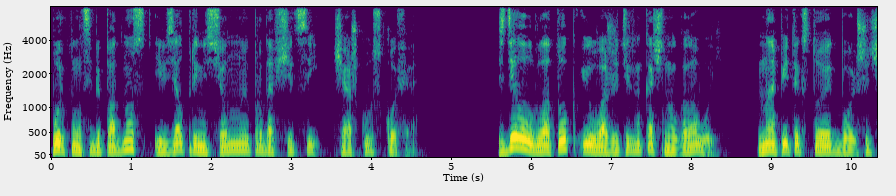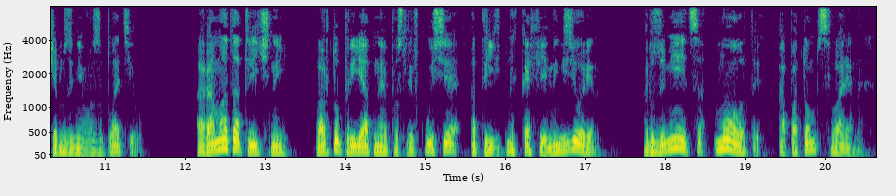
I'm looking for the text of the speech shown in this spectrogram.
Буркнул себе под нос и взял принесенную продавщицей чашку с кофе. Сделал глоток и уважительно качнул головой. Напиток стоит больше, чем за него заплатил. Аромат отличный, во рту приятное послевкусие от элитных кофейных зерен. Разумеется, молотых, а потом сваренных.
